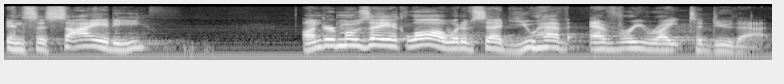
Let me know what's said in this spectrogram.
In society, under Mosaic law, would have said, You have every right to do that.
